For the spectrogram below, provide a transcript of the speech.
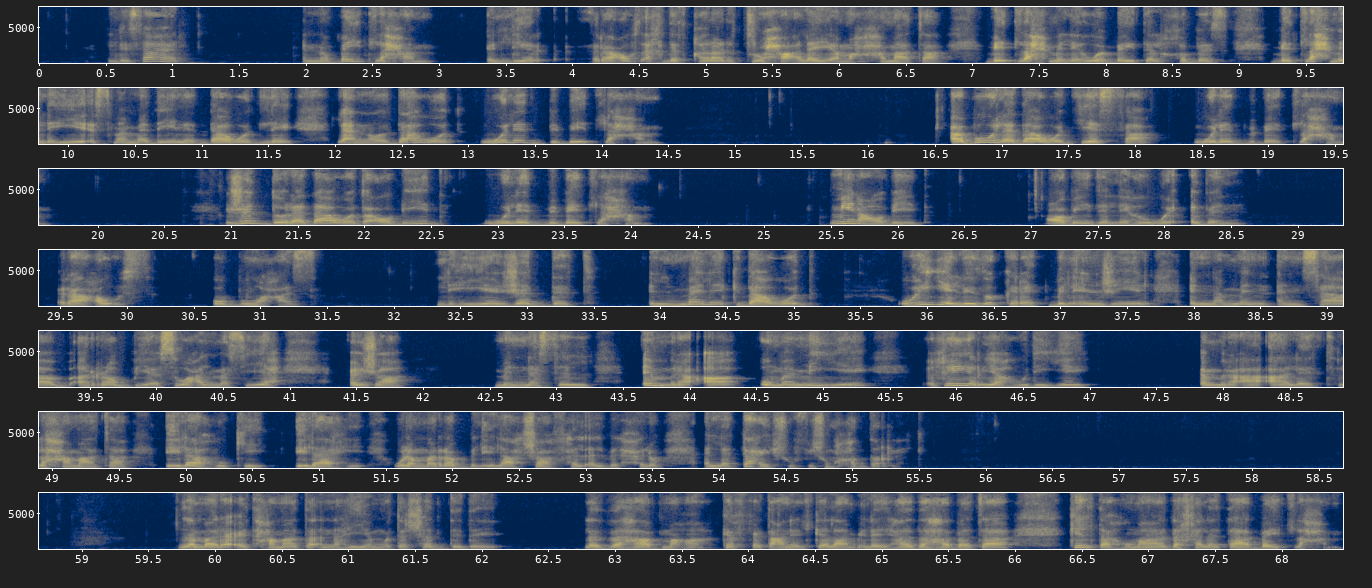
اللي صار إنه بيت لحم اللي راعوث أخدت قرار تروح عليها مع حماتها بيت لحم اللي هو بيت الخبز بيت لحم اللي هي اسمها مدينة داود ليه؟ لأنه داود ولد ببيت لحم أبوه لداود يسا ولد ببيت لحم جده لداود عبيد ولد ببيت لحم مين عبيد؟ عبيد اللي هو ابن راعوس وبوعز اللي هي جدة الملك داود وهي اللي ذكرت بالإنجيل إن من أنساب الرب يسوع المسيح إجا من نسل امرأة أممية غير يهودية امرأة قالت لحماتها إلهك إلهي. ولما الرب الإله شاف هالقلب الحلو قال لها تعي شوفي شو محضر لك. لما رأت حماتها أنها هي متشددة للذهاب معه كفت عن الكلام إليها ذهبتا كلتاهما دخلتا بيت لحم.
